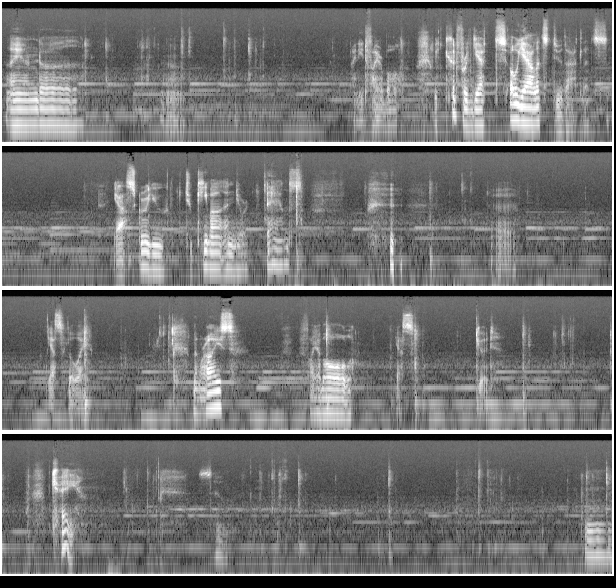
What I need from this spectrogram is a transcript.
And uh, We could forget. Oh yeah, let's do that. Let's. Yeah, screw you, Tukima, and your dance. uh, yes, go away. Memorize. Fireball. Yes. Good. Okay. So. Mm.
